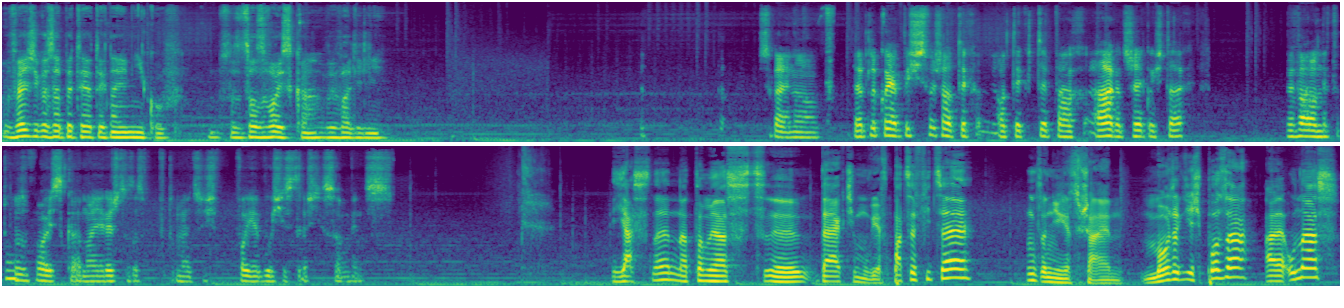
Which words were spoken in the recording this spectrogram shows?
weź go zapytaj o tych najemników, co, co z wojska wywalili. Słuchaj, no, ja tylko jakbyś słyszał o tych, o tych typach AR czy jakoś tak, wywalonych potem z wojska, no i reszta to potem jacyś pojebusi strasznie są, więc... Jasne, natomiast yy, tak jak ci mówię, w Pacyfice nic o nich nie słyszałem. Może gdzieś poza, ale u nas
